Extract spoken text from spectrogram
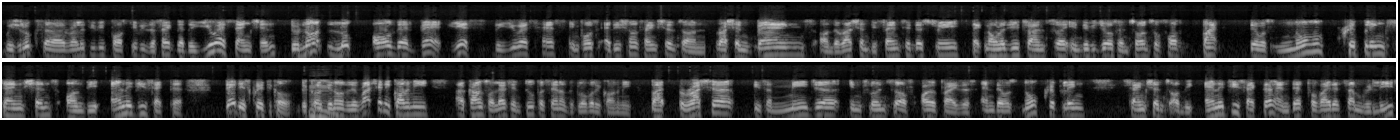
which looks uh, relatively positive, is the fact that the U.S. sanctions do not look all that bad. Yes, the U.S. has imposed additional sanctions on Russian banks, on the Russian defense industry, technology transfer, individuals, and so on and so forth. But there was no crippling sanctions on the energy sector. That is critical because, mm. you know, the Russian economy accounts for less than 2% of the global economy. But Russia is a major influencer of oil prices, and there was no crippling sanctions on the energy sector, and that provided some relief,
